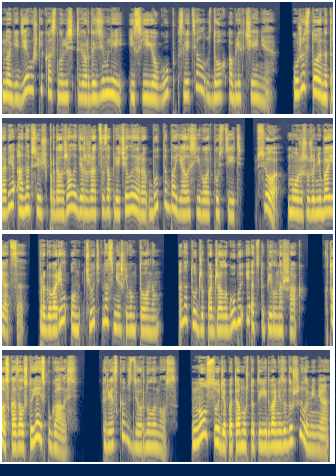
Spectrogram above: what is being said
Ноги девушки коснулись твердой земли, и с ее губ слетел вздох облегчения. Уже стоя на траве, она все еще продолжала держаться за плечи Лера, будто боялась его отпустить. «Все, можешь уже не бояться», – проговорил он чуть насмешливым тоном. Она тут же поджала губы и отступила на шаг. «Кто сказал, что я испугалась?» Резко вздернула нос. «Ну, судя по тому, что ты едва не задушила меня».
